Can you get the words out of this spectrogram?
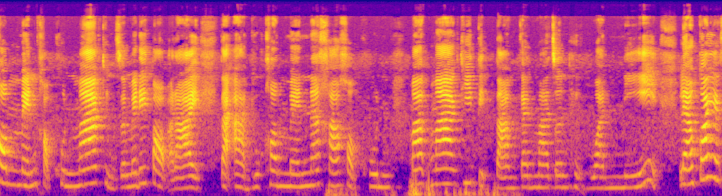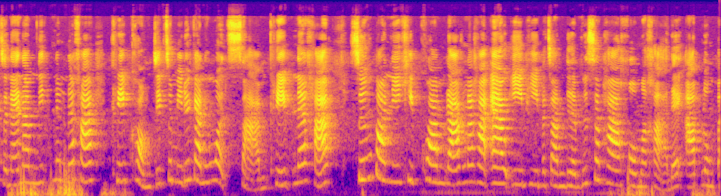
คอมเมนต์ขอบคุณมากถึงจะไม่ได้ตอบอะไร แต่อ่านทุกคอมเมนต์นะคะ ขอบคุณมากๆที่ติดตามกันมาจนถึงวันนี้ แล้วก็อยากจะแนะนำนิดนึงนะคะ คลิปของจิ๊บจะมีด้วยกันทั้งหมด 3 คลิปนะคะ ซึ่งตอนนี้คลิปความรักนะคะ LEP ประจำเดือนพฤษภาคมอะค่ะได้อัพลงไป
